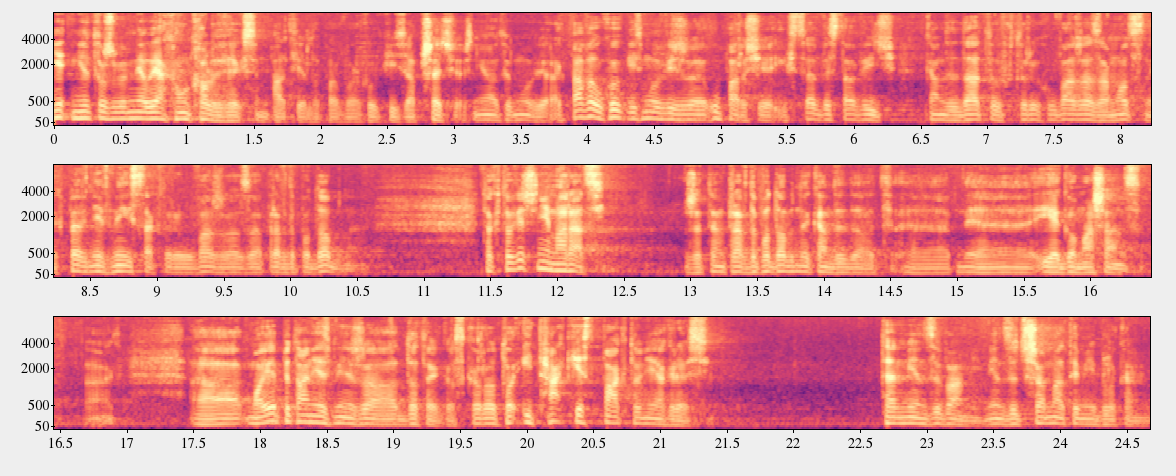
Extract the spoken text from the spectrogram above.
nie, nie to, żebym miał jakąkolwiek sympatię do Pawła Kukiza, przecież, nie o tym mówię. Jak Paweł Kukiz mówi, że uparł się i chce wystawić kandydatów, których uważa za mocnych, pewnie w miejscach, które uważa za prawdopodobne, to kto wiecznie ma racji, że ten prawdopodobny kandydat, e, e, jego ma szansę. Tak? Moje pytanie zmierza do tego, skoro to i tak jest pakt o nieagresji, ten między wami, między trzema tymi blokami.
